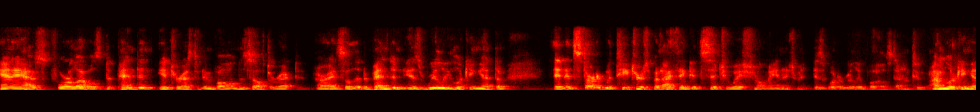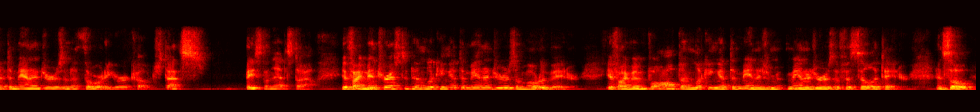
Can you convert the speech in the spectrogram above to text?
And it has four levels, dependent, interested, involved, and self-directed. All right. So the dependent is really looking at the and it started with teachers, but I think it's situational management is what it really boils down to. I'm looking at the manager as an authority or a coach. That's based on that style. If I'm interested in looking at the manager as a motivator, if I'm involved, I'm looking at the management manager as a facilitator. And so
